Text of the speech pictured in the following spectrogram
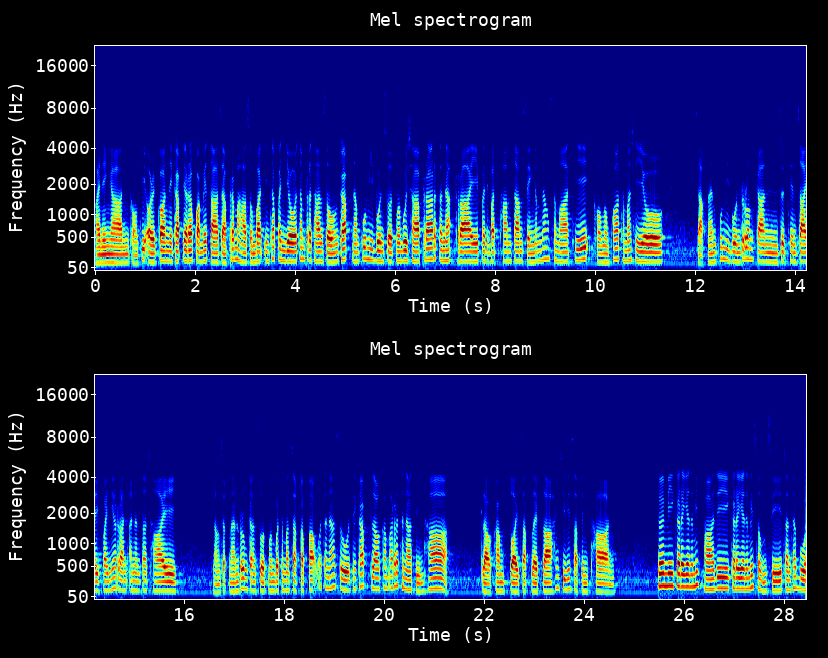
ภายในงานของที่ออริกอนนะครับได้รับความเมตตาจากพระมหาสมบัติอินทปัญโยท่านประธานสงฆ์ครับนำผู้มีบุญสวดมนต์บูชาพระรัตนตรัยปฏิบัติธรรมตามเสียงน้ำนั่งสมาธิของหลวงพ่อธรรมชโย จากนั้นผู้มีบุญร่วมกันจุดเทียนใจไฟนิรันดร์อนันตชัย หลังจากนั้นร่วมกันสวดมนต์บทธรรมจักรกับปะวัฒนสูตรนะครับกล่าวคำอารัธนาศีลห้ากล่าวคำปล่อยสัตว์ปล่อยปลาให้ชีวิตสัตว์เป็นทาน ดยมีกัลยาณมิตรผาดีกัลยาณมิตรสมศรีจันทบัว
